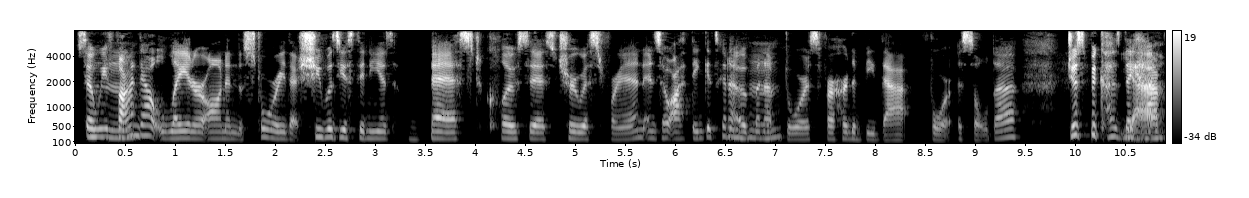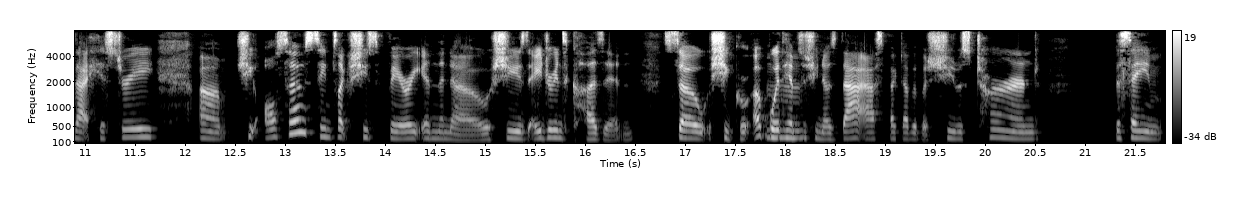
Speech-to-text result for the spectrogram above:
So we Mhm. find out later on in the story that she was Yesenia's best, closest, truest friend. And so I think it's going to open Mhm. up doors for her to be that for Isolde just because they Yeah. have that history. Um, she also seems like she's very in the know. She's Adrian's cousin. So she grew up with him, Mhm. so she knows that aspect of it, but she was turned the same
